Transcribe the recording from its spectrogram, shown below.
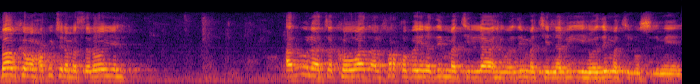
baabkan waxaa ku jira masalooyin. Alula ta koowaad alfarqu bayna dimat illahi wa dimati nabiyihi wa dimati lmuslimiin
